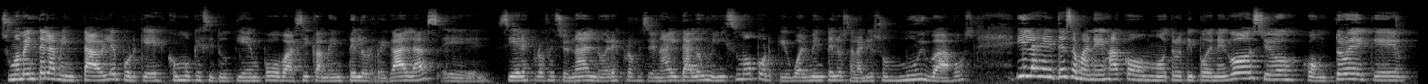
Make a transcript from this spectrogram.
sumamente lamentable porque es como que si tu tiempo básicamente lo regalas, eh, si eres profesional, no eres profesional, da lo mismo porque igualmente los salarios son muy bajos y la gente se maneja con otro tipo de negocios, con trueque,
